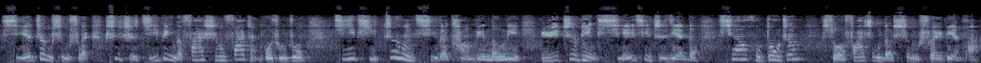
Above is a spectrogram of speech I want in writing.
邪正盛衰是指疾病的发生发展过程中，机体正气的抗病能力与治病邪气之间的相互斗争所发生的盛衰变化。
